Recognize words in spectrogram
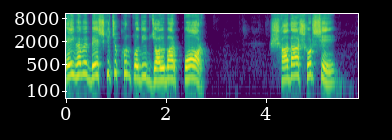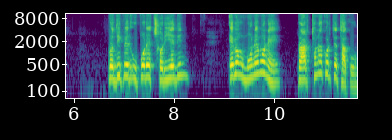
এইভাবে বেশ কিছুক্ষণ প্রদীপ জ্বলবার পর সাদা সর্ষে প্রদীপের উপরে ছড়িয়ে দিন এবং মনে মনে প্রার্থনা করতে থাকুন,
